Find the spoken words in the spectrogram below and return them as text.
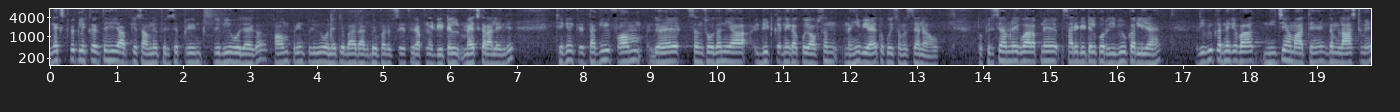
नेक्स्ट पे क्लिक करते ही आपके सामने फिर से प्रिंट प्रीव्यू हो जाएगा। फॉर्म प्रिंट प्रीव्यू होने के बाद आगे पेपर से फिर अपने डिटेल मैच करा लेंगे। ठीक है ताकि फॉर्म जो है संशोधन या एडिट करने का कोई ऑप्शन नहीं भी आए तो कोई समस्या ना हो। तो फिर से हमने एक बार अपने सारी डिटेल को रिव्यू कर लिया है। रिव्यू करने के बाद नीचे हम आते हैं एकदम लास्ट में।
